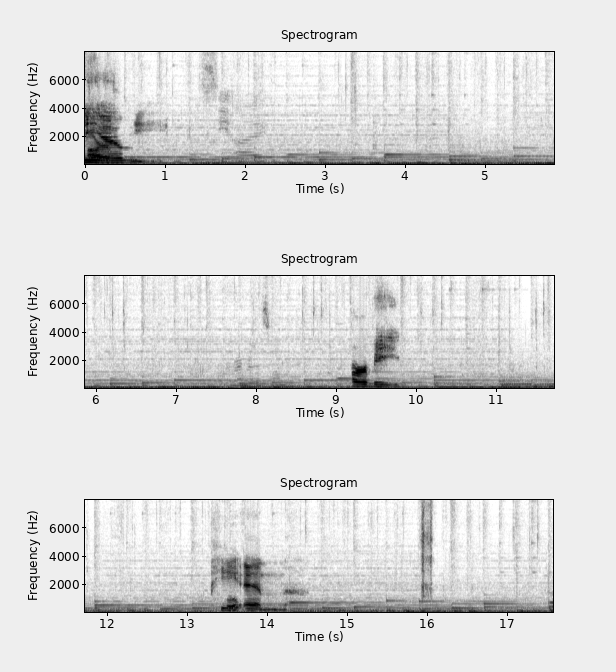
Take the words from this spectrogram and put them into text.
PM. CI. Remember this one? RB. PM. Oh.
